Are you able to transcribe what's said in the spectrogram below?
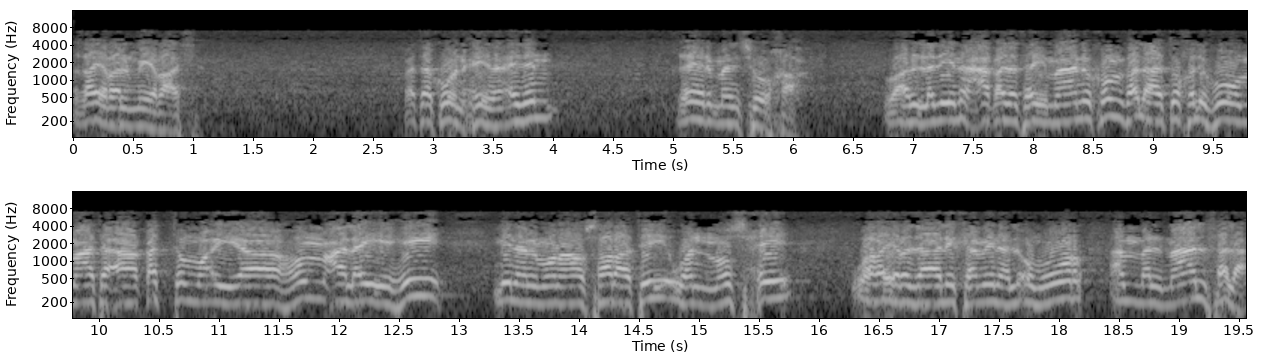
غير الميراث فتكون حينئذ غير منسوخة والذين عقدت أيمانكم فلا تخلفوا ما تعاقدتم وإياهم عليه من المناصرة والنصح وغير ذلك من الأمور أما المال فلا.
